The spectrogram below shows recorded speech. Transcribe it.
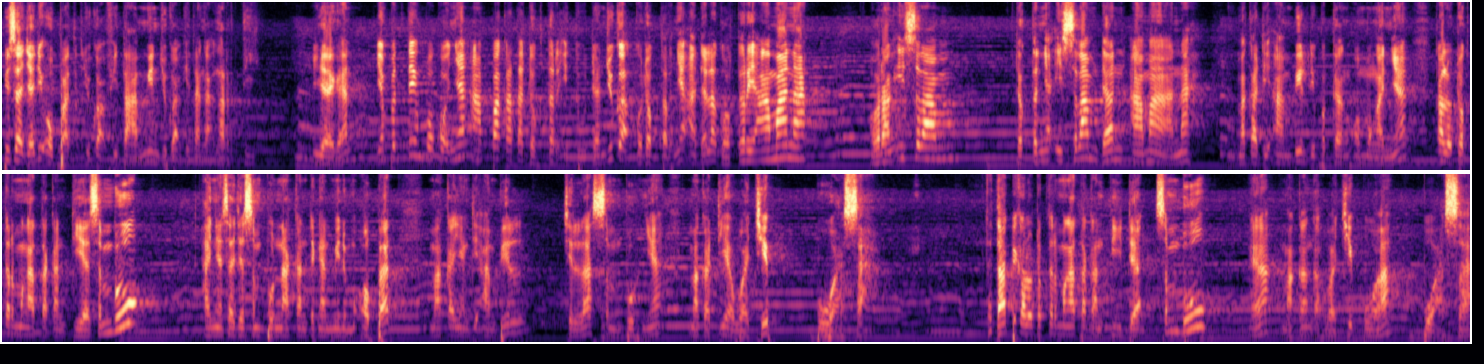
Bisa jadi obat juga vitamin juga kita nggak ngerti. Iya kan? Yang penting pokoknya apa kata dokter itu. Dan juga dokternya adalah dokter yang amanah. Orang Islam dokternya Islam dan amanah maka diambil dipegang omongannya. Kalau dokter mengatakan dia sembuh hanya saja sempurnakan dengan minum obat maka yang diambil jelas sembuhnya maka dia wajib puasa. Tetapi kalau dokter mengatakan tidak sembuh ya maka nggak wajib puah, puasa.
